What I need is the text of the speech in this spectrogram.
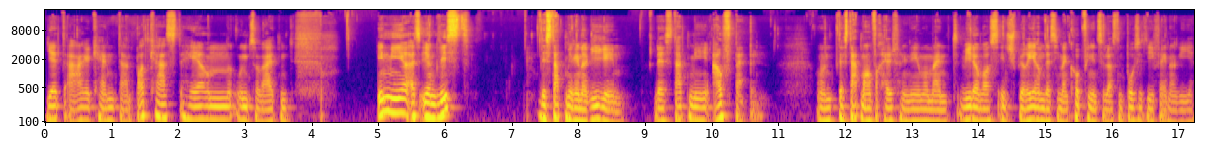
jetzt auch gekannt, dann Podcast hören und so weiter. In mir, als ihr wisst, das hat mir Energie geben. Das hat mich aufpäppeln. Und das darf mir einfach helfen, in dem Moment wieder was Inspirierendes in meinen Kopf hineinzulassen, positive Energie.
